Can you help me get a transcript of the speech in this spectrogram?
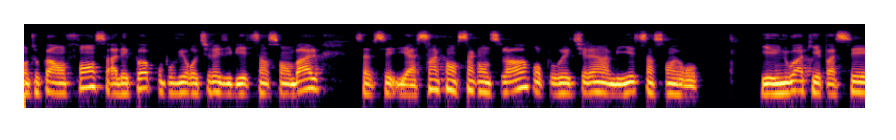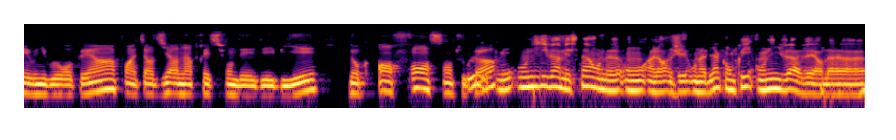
en tout cas, en France, à l'époque, on pouvait retirer des billets de 500 balles. Ça, il y a 5 ans, 5 ans de cela, on pouvait retirer un billet de 500 euros. Il y a une loi qui est passée au niveau européen pour interdire l'impression des, des billets. Donc, en France, en tout oui, cas, mais on y va. Mais ça, on a, on- alors j'ai- on a bien compris, on y va vers la,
